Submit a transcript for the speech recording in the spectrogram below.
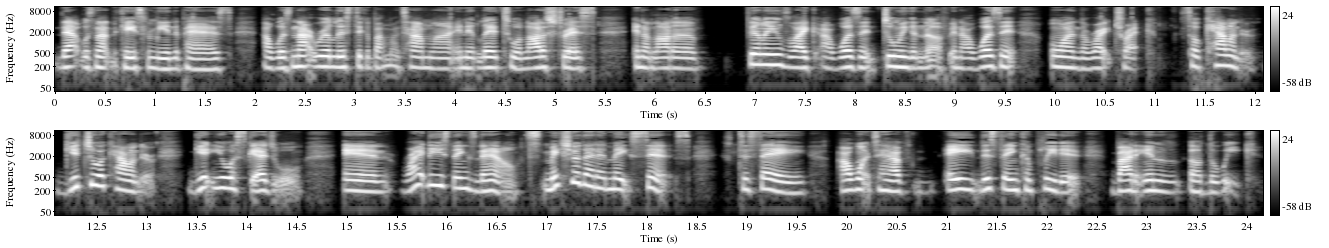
that was not the case for me in the past. I was not realistic about my timeline, and it led to a lot of stress and a lot of feelings like I wasn't doing enough and I wasn't on the right track. So, calendar, get you a calendar, get you a schedule, and write these things down. Make sure that it makes sense to say, I want to have a this thing completed by the end of the week.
